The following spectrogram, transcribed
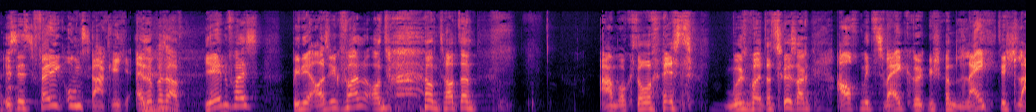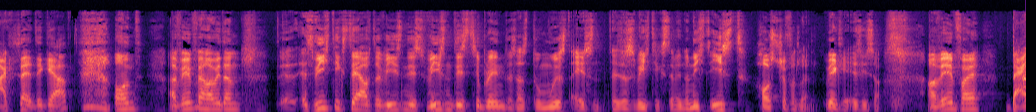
ist jetzt völlig unsachlich. Also, pass auf. Jedenfalls bin ich ausgefahren und, und hat dann am Oktoberfest, muss man dazu sagen, auch mit zwei Krücken schon leichte Schlagseite gehabt. Und auf jeden Fall habe ich dann, das Wichtigste auf der Wiesen ist Wiesendisziplin. Das heißt, du musst essen. Das ist das Wichtigste. Wenn du nicht isst, hast du schon verloren. Wirklich, es ist so. Auf jeden Fall bei,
